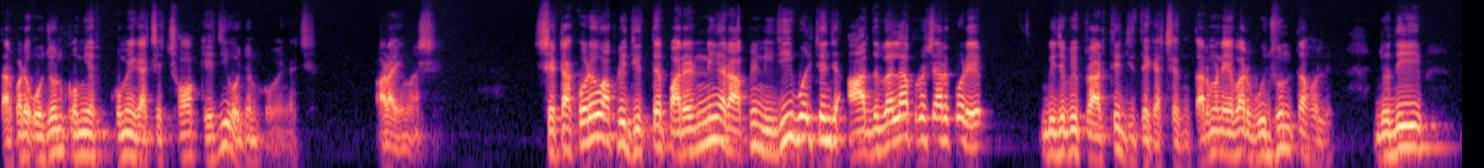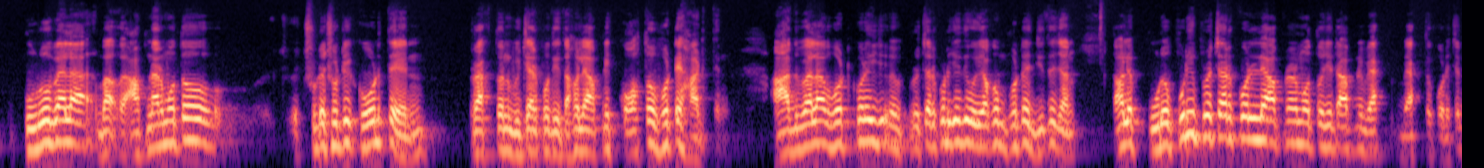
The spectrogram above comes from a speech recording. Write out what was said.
তারপরে ওজন কমিয়ে, কমে গেছে, ছ কেজি ওজন কমে গেছে আড়াই মাসে। সেটা করেও আপনি জিততে পারেননি আর আপনি নিজেই বলছেন যে আধবেলা প্রচার করে বিজেপি প্রার্থী জিতে গেছেন। তার মানে এবার বুঝুন তাহলে। যদি পুরোবেলা বা আপনার মতো ছুটোছুটি করতেন প্রাক্তন বিচারপতি, তাহলে আপনি কত ভোটে হারতেন? আধবেলা ভোট করেই প্রচার করে যদি ওই রকম ভোটে জিতে যান, তাহলে পুরোপুরি প্রচার করলে আপনার মতো যেটা আপনি ব্যক- ব্যক্ত করেছেন,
